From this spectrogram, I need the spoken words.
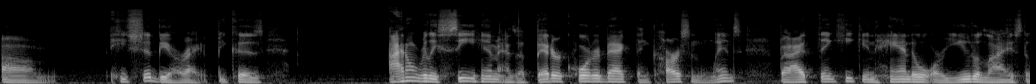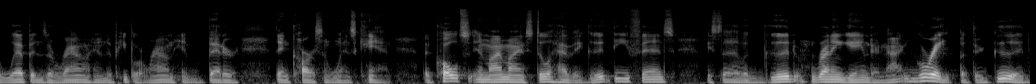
Um, he should be all right because I don't really see him as a better quarterback than Carson Wentz, but I think he can handle or utilize the weapons around him, the people around him, better than Carson Wentz can. The Colts, in my mind, still have a good defense. They still have a good running game. They're not great, but they're good.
